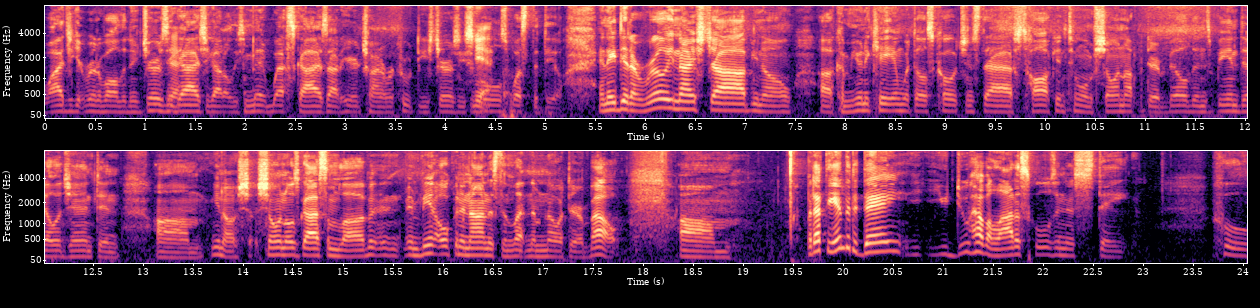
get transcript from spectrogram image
Or, you know, why'd you get rid of all the New Jersey Yeah. guys? You got all these Midwest guys out here trying to recruit these Jersey Yeah. schools. What's the deal? And they did a really nice job, you know, uh, communicating with those coaching staffs, talking to them, showing up at their buildings, being diligent, and um, you know, sh- showing those guys some love and, and being open and honest and letting them know what they're about. Um, but at the end of the day, you do have a lot of schools in this state who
